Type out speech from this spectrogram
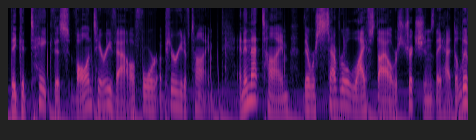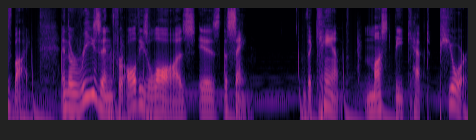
they could take this voluntary vow for a period of time. And in that time, there were several lifestyle restrictions they had to live by. And the reason for all these laws is the same the camp must be kept pure.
